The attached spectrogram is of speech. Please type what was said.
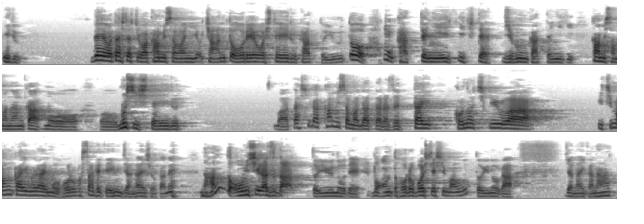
いる。で、私たちは神様にちゃんとお礼をしているかというと、もう勝手に生きて、自分勝手に生き、神様なんかもう無視している。私が神様だったら絶対この地球は1万回ぐらいもう滅ぼされているんじゃないでしょうかね。なんと恩知らずだというので、ボーンと滅ぼしてしまうというのが、じゃないかな。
